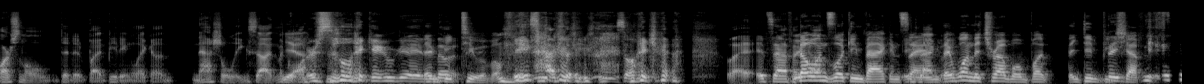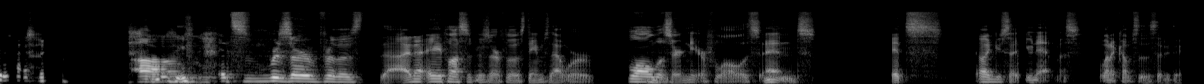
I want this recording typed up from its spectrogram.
Arsenal did it by beating like a National League side in the Yeah. quarters. So like, who- they no- beat two of them. exactly. so like, it's FA no one's looking back and saying Exactly. they won the treble, but they did beat They- Sheffield. um, it's reserved for those. I know A plus is reserved for those teams that were flawless or near flawless, Mhm. and it's like you said, unanimous when it comes to the city team.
